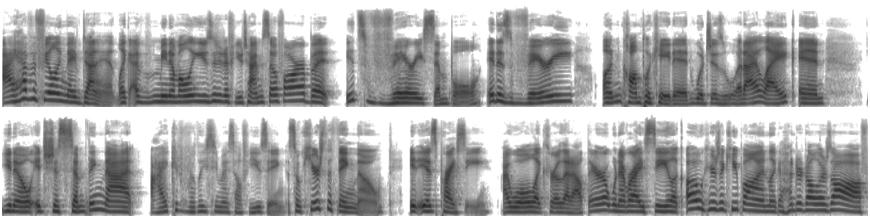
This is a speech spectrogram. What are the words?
I have a feeling they've done it. Like, I mean, I've only used it a few times so far, but it's very simple. It is very uncomplicated, which is what I like. And, you know, it's just something that I could really see myself using. So here's the thing though it is pricey. I will like throw that out there whenever I see like, oh, here's a coupon, like a hundred dollars off.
